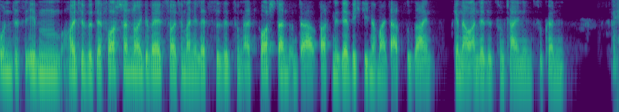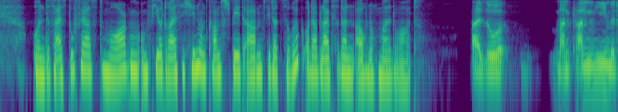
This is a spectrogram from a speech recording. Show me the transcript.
und es eben, heute wird der Vorstand neu gewählt, heute meine letzte Sitzung als Vorstand und da war es mir sehr wichtig, nochmal da zu sein, genau an der Sitzung teilnehmen zu können. Und das heißt, du fährst morgen um 4.30 Uhr hin und kommst spät abends wieder zurück oder bleibst du dann auch nochmal dort? Also man kann nie mit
